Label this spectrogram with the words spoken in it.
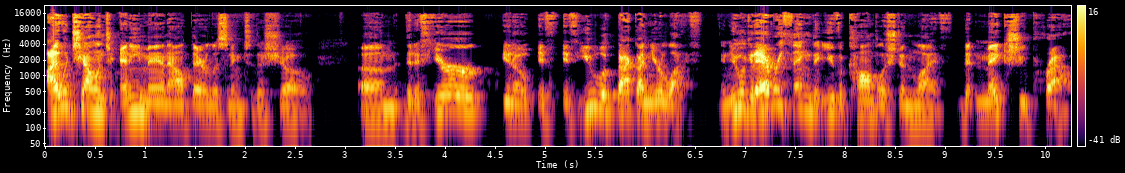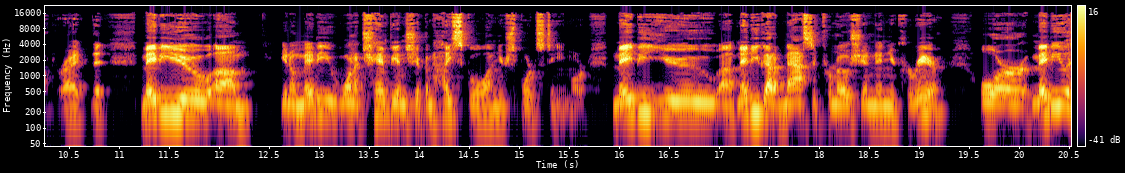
I would challenge any man out there listening to this show um, that if you're, you know, if if you look back on your life and you look at everything that you've accomplished in life that makes you proud, right? That maybe you, um, you know, maybe you won a championship in high school on your sports team, or maybe you, uh, maybe you got a massive promotion in your career, or maybe you,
